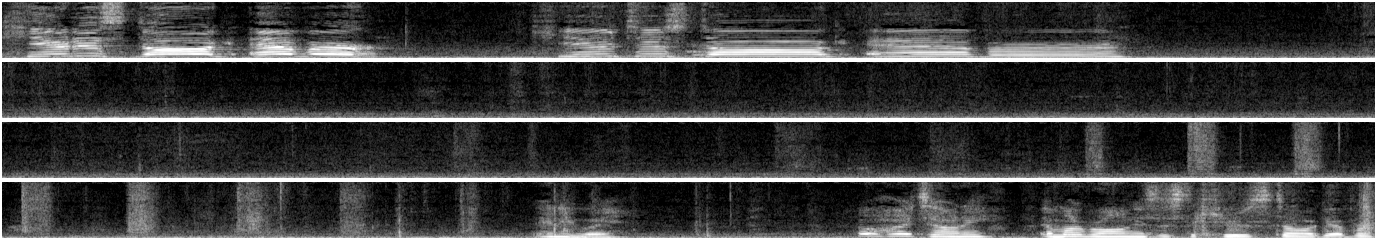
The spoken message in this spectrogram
Cutest dog ever. Cutest dog ever. Anyway. Oh, hi, Tony. Am I wrong? Is this the cutest dog ever?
